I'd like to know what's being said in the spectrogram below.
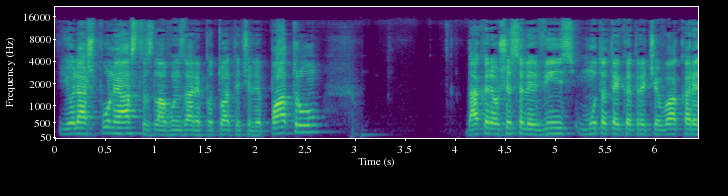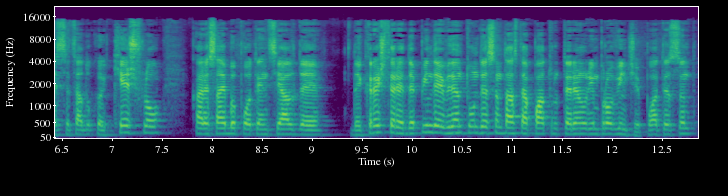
eu le-aș pune astăzi la vânzare pe toate cele patru. Dacă reușești să le vinzi, mută-te către ceva care să-ți aducă cash flow, care să aibă potențial de, de creștere. Depinde evident unde sunt astea patru terenuri în provincie. Poate sunt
